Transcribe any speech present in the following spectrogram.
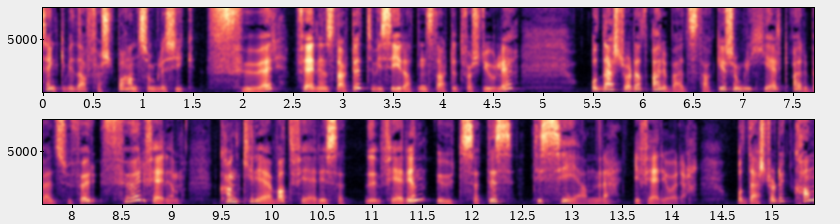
tenker vi da først på han som ble syk før ferien startet, vi sier at den startet 1. juli, og der står det at arbeidstaker som blir helt arbeidsufør før ferien, kan kreve at ferien utsettes til senere i ferieåret. Og der står det kan.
